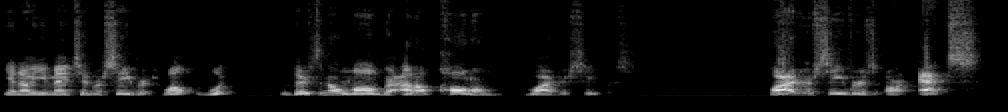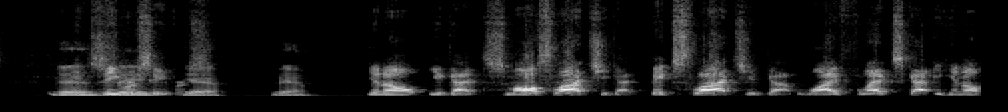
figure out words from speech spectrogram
You know, you mentioned receivers. Well, what, there's no longer, I don't call them wide receivers. Wide receivers are X yeah, and Z, Z receivers. Yeah. Yeah. You know, you got small slots, you got big slots, you've got Y flex, got you know.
